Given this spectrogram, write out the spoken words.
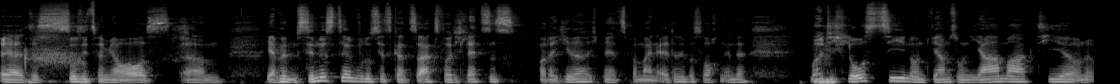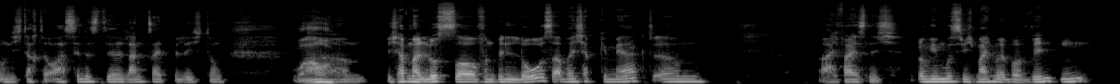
Ja, das, so sieht es bei mir auch aus. Ähm, ja, mit dem Cinestill, wo du es jetzt ganz sagst, wollte ich letztens, oder hier, ich bin jetzt bei meinen Eltern übers Wochenende, wollte mhm. ich losziehen und wir haben so einen Jahrmarkt hier und, und ich dachte, oh, Cinestill, Langzeitbelichtung. Wow. Ähm, ich habe mal Lust drauf und bin los, aber ich habe gemerkt, ähm, ach, ich weiß nicht, irgendwie muss ich mich manchmal überwinden,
